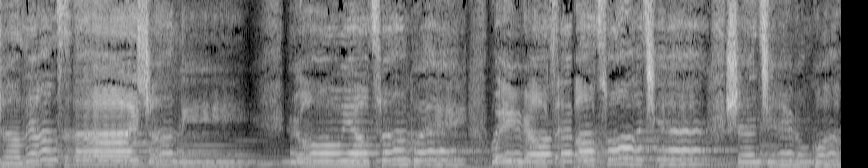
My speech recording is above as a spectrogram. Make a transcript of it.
照亮在这里，荣耀尊贵围绕在宝座前，圣洁荣光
